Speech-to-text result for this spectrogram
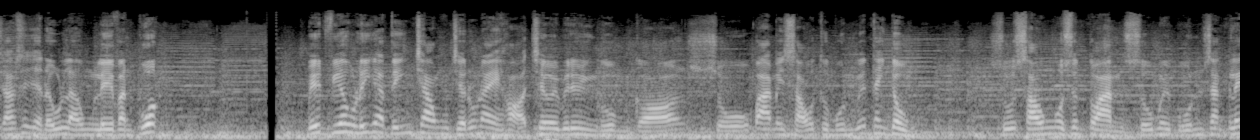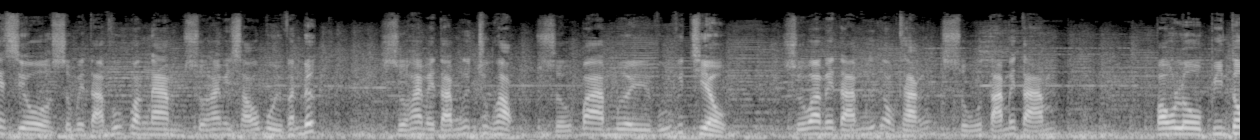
giám sát trận đấu là ông Lê Văn Quốc. Bên phía Hồng Lĩnh Hà Tĩnh trong trận đấu này họ chơi với đội hình gồm có số 36 thủ môn Nguyễn Thanh Tùng, số 6 Ngô Xuân Toàn, số 14 Giang Clesio, số 18 Vũ Quang Nam, số 26 Bùi Văn Đức, số 28 Nguyễn Trung Học, số 30 Vũ Viết Triều, số 38 Nguyễn Ngọc Thắng, số 88 Paulo Pinto,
